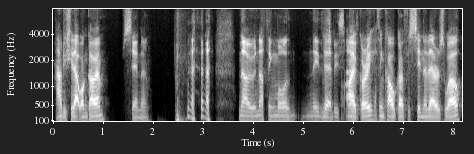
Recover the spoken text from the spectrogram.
How do you see that one going? Sinner. no, nothing more needed Yeah, to be said. I agree. I think I'll go for Sinner there as well.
